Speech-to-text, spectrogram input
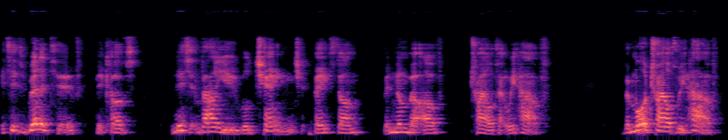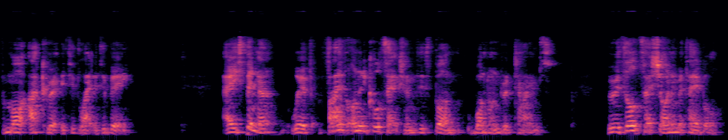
It is relative because this value will change based on the number of trials that we have. The more trials we have, the more accurate it is likely to be. A spinner with five unequal sections is spun 100 times. The results are shown in the table.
